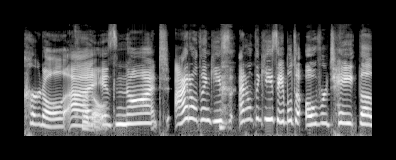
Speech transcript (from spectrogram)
Curdle, uh, is not I don't think he's I don't think he's able to overtake the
